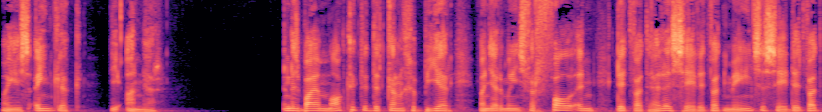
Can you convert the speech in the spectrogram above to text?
maar jy's eintlik die ander? En dit is baie maklik dat dit kan gebeur wanneer 'n mens verval in dit wat hulle sê, dit wat mense sê, dit wat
